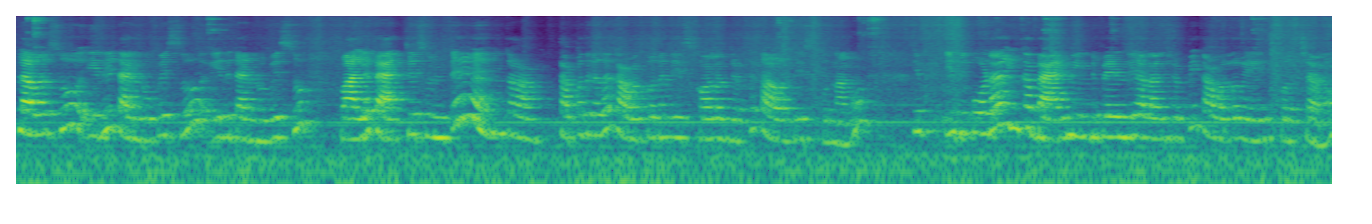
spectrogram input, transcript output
ఫ్లవర్స్ ఇది టెన్ రూపీస్ ఇది టెన్ రూపీస్ వాళ్ళే ప్యాక్ చేసి ఉంటే ఇంకా తప్పదు కదా కవర్తోనే తీసుకోవాలని చెప్పి కవర్ తీసుకున్నాను. ఇది కూడా ఇంకా బ్యాగ్ నిండిపోయింది అలా అని చెప్పి కవర్లో వేయించుకొచ్చాను.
